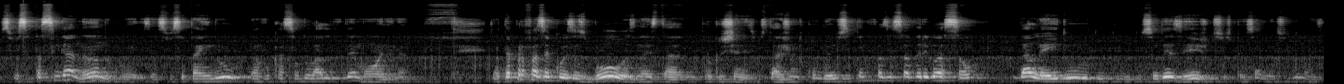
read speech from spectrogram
se você está se enganando com eles, né? se você está indo na vocação do lado do demônio. Né? Até para fazer coisas boas né, para o cristianismo, estar junto com Deus, você tem que fazer essa averiguação da lei do, do, do seu desejo, dos seus pensamentos e tudo mais.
